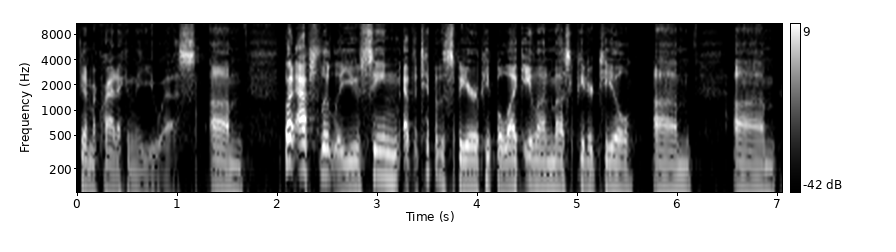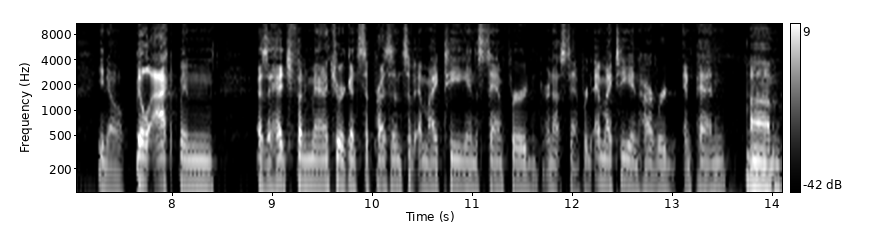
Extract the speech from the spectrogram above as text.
Democratic in the U.S. Um, but absolutely, you've seen at the tip of the spear people like Elon Musk, Peter Thiel, um, um, you know, Bill Ackman as a hedge fund manager against the presidents of MIT and Stanford, or not Stanford, MIT and Harvard and Penn. Um,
